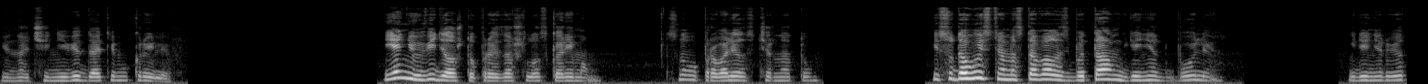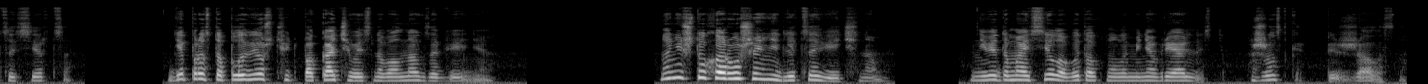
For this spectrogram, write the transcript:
иначе не видать ему крыльев. Я не увидела, что произошло с Каримом. Снова провалилась в черноту. И с удовольствием оставалась бы там, где нет боли, где не рвется сердце, где просто плывешь, чуть покачиваясь на волнах забвения. Но ничто хорошее не длится вечно. Неведомая сила вытолкнула меня в реальность. Жестко, безжалостно.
